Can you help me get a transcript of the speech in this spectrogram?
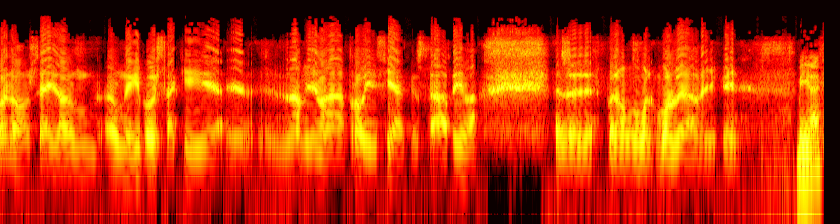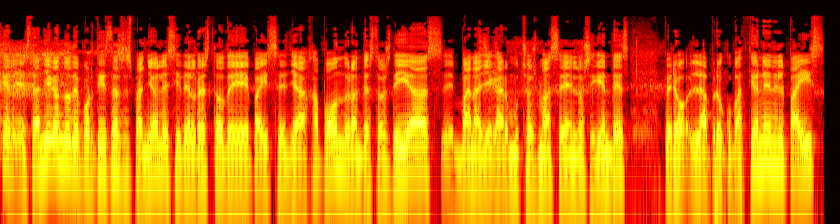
Bueno, se ha ido a un, equipo que está aquí en la misma provincia que está arriba. bueno, volverá el año que viene. Miguel Ángel, están llegando deportistas españoles y del resto de países ya a Japón durante estos días. Van a llegar muchos más en los siguientes, pero la preocupación en el país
